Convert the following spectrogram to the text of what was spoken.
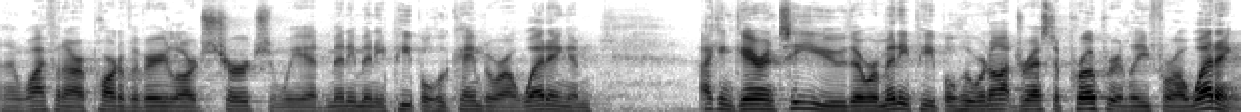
my wife and I are part of a very large church, and we had many, many people who came to our wedding. And I can guarantee you there were many people who were not dressed appropriately for a wedding.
